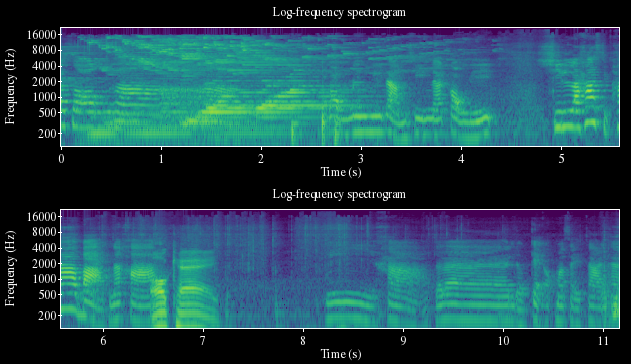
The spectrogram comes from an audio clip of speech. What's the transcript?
ครัวซองค่ะ กล่องหนึ่งมีสามชิ้นนะ กล่องนี้ ชิ้นละ55บาทนะคะ Okay. นี่ค่ะจะแลนเดี๋ยวแกะออกมาใส่จานให้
